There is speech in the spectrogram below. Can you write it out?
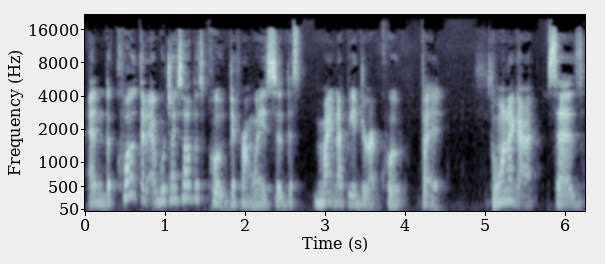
And the quote that, which I saw this quote different ways, so this might not be a direct quote, but the one I got says,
